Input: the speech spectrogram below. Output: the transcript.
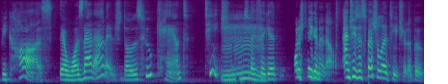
Because there was that adage those who can't teach. Mm. So they mm. figured, what is she going to know? And she's a special ed teacher to boot.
